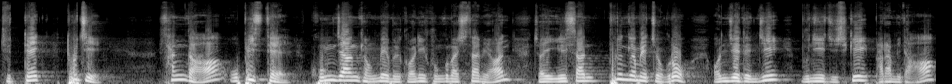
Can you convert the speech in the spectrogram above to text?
주택, 토지, 상가, 오피스텔, 공장 경매 물건이 궁금하시다면 저희 일산 푸른 경매 쪽으로 언제든지 문의해 주시기 바랍니다.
